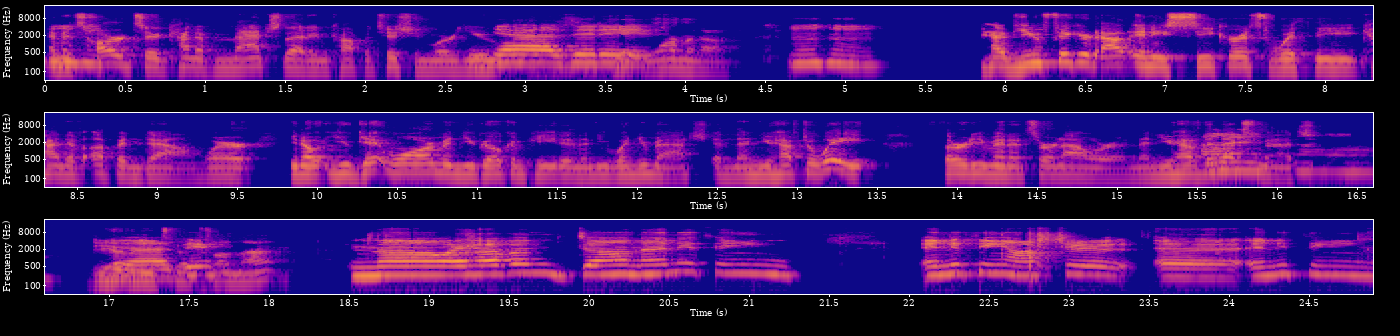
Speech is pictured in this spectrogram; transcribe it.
And mm-hmm. it's hard to kind of match that in competition where you yes it is. warm enough. Mm-hmm have you figured out any secrets with the kind of up and down where you know you get warm and you go compete and then you win your match and then you have to wait 30 minutes or an hour and then you have the next match? Do you yeah, have any tips they, on that? No i haven't done anything anything after uh, anything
